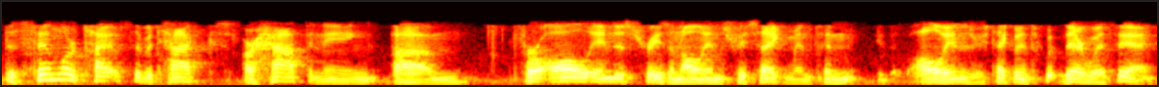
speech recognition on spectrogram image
the similar types of attacks are happening um, for all industries and all industry segments and all industry segments there within.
